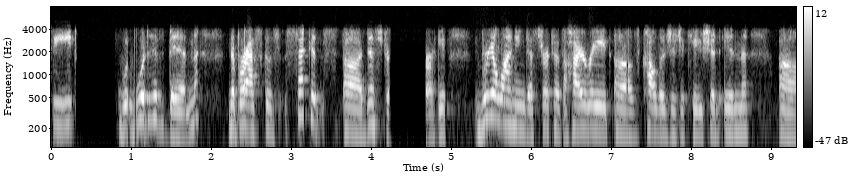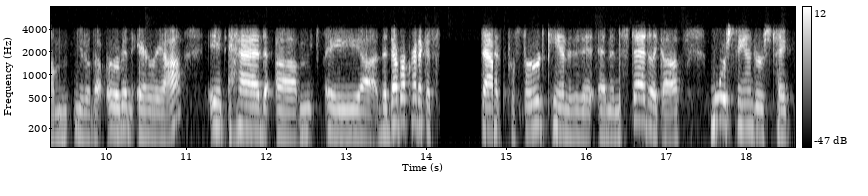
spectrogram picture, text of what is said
seat would, would have been Nebraska's second uh, district, realigning district with a high rate of college education in, um, you know, the urban area. It had um, a uh, the Democratic a preferred candidate and instead like a more Sanders type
